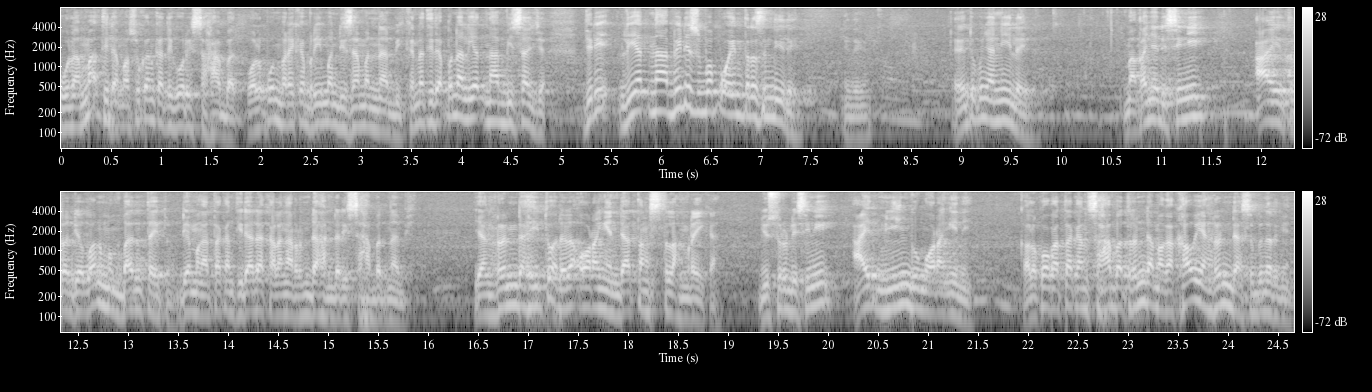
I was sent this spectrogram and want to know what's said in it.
ulama tidak masukkan kategori sahabat, walaupun mereka beriman di zaman Nabi, karena tidak pernah lihat Nabi saja. Jadi lihat Nabi ini sebuah poin tersendiri, gitu? Dan itu punya nilai. Makanya di sini Aid radhiyallahu anhu membantah itu. Dia mengatakan tidak ada kalangan rendahan dari sahabat Nabi. Yang rendah itu adalah orang yang datang setelah mereka. Justru di sini Aid menyinggung orang ini. Kalau kau katakan sahabat rendah maka kau yang rendah sebenarnya.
